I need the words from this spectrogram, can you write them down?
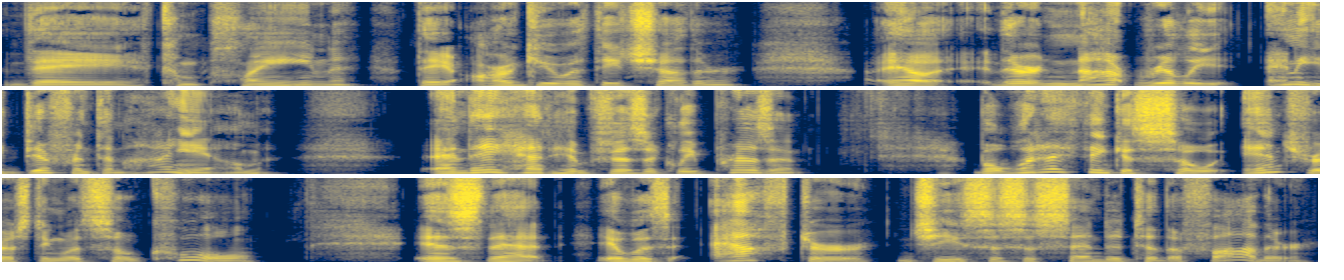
They complain. They argue with each other. You know, they're not really any different than I am. And they had him physically present. But what I think is so interesting, what's so cool, is that it was after Jesus ascended to the Father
